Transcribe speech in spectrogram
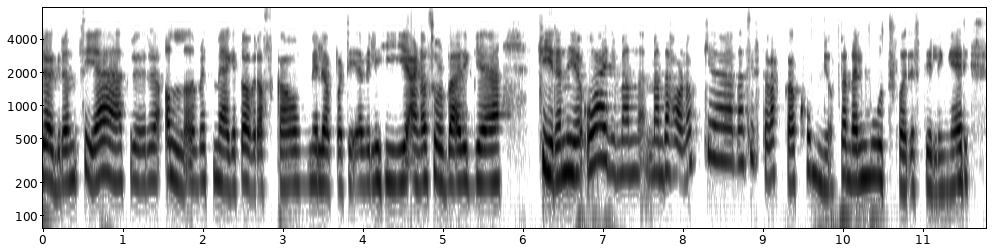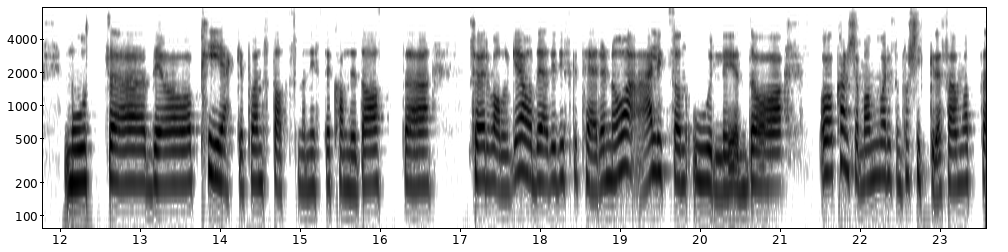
rød-grønn side. Jeg tror alle hadde blitt meget overraska om Miljøpartiet ville gi Erna Solberg uh, fire nye år. Men, men det har nok den siste vekka kommet opp en del motforestillinger mot det å peke på en statsministerkandidat før valget. Og det de diskuterer nå, er litt sånn ordlyd og og kanskje man må liksom forsikre seg om at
